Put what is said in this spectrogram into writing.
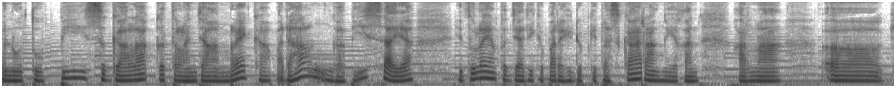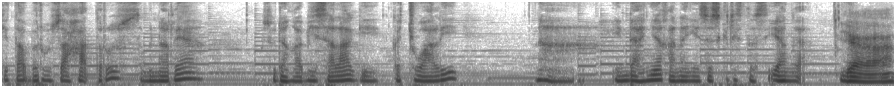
menutupi segala ketelanjangan mereka. Padahal nggak bisa ya. Itulah yang terjadi kepada hidup kita sekarang ya kan? Karena uh, kita berusaha terus sebenarnya sudah nggak bisa lagi. Kecuali nah indahnya karena Yesus Kristus ya nggak? Ya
